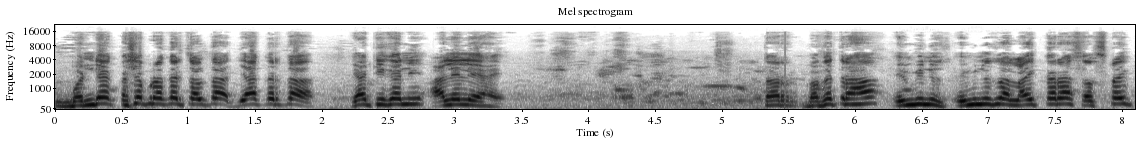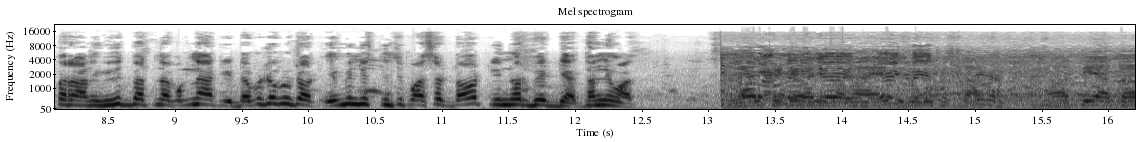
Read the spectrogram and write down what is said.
बंड्या कशा प्रकारे चालतात याकरता या ठिकाणी आलेले आहे. तर बघत राहा M B news M B न्यूजला लाईक करा सबस्क्राईब करा आणि विविध बातम्या बघण्यासाठी W W dot M B news तीनशे पासष्ट डॉट इनवर भेट द्या. धन्यवाद. लाल फेटेवाले बाबा आहे ते बघू शकता. ते आता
